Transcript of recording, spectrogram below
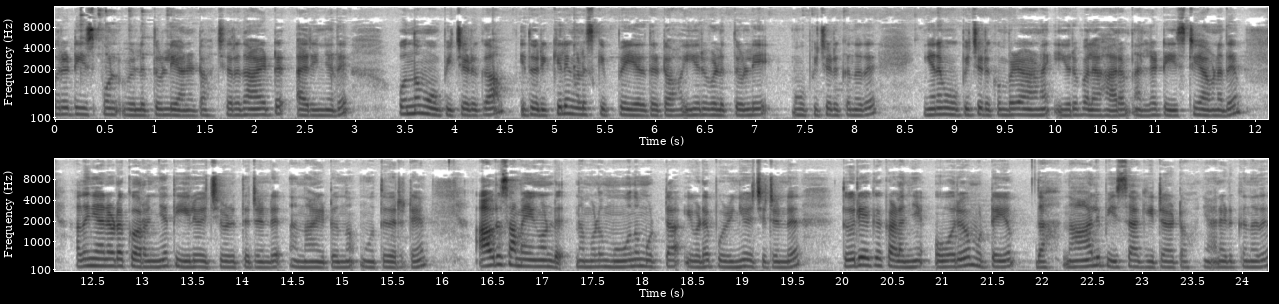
ഒരു ടീസ്പൂൺ വെളുത്തുള്ളിയാണ് കേട്ടോ ചെറുതായിട്ട് അരിഞ്ഞത്. ഒന്ന് മൂപ്പിച്ചെടുക്കുക. ഇതൊരിക്കലും നിങ്ങൾ സ്കിപ്പ് ചെയ്യരുത് കേട്ടോ ഈ ഒരു വെളുത്തുള്ളി മൂപ്പിച്ചെടുക്കുന്നത്. ഇങ്ങനെ മൂപ്പിച്ചെടുക്കുമ്പോഴാണ് ഈ ഒരു പലഹാരം നല്ല ടേസ്റ്റി ആവണത്. അത് ഞാനിവിടെ കുറഞ്ഞ തീയിൽ വെച്ച് കൊടുത്തിട്ടുണ്ട് നന്നായിട്ടൊന്ന് മൂത്ത് വരട്ടെ. ആ ഒരു സമയം കൊണ്ട് നമ്മൾ മൂന്ന് മുട്ട ഇവിടെ പുഴുങ്ങി വെച്ചിട്ടുണ്ട്. തൊലിയൊക്കെ കളഞ്ഞ് ഓരോ മുട്ടയും ദാ നാല് പീസാക്കിയിട്ടാട്ടോ ഞാൻ എടുക്കുന്നത്.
